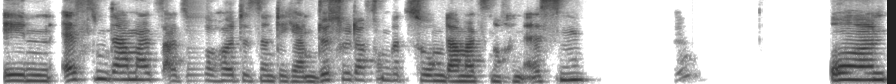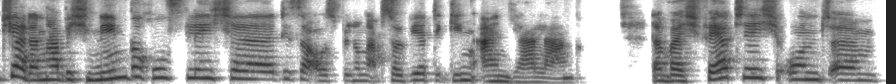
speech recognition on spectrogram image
in Essen damals. Also heute sind die ja in Düsseldorf umgezogen, damals noch in Essen. Und ja, dann habe ich nebenberuflich äh, diese Ausbildung absolviert, die ging ein Jahr lang. Dann war ich fertig und ähm,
